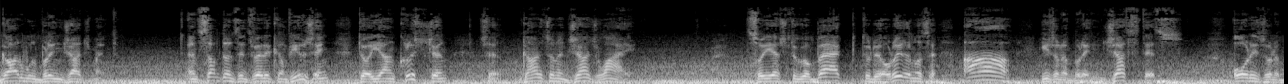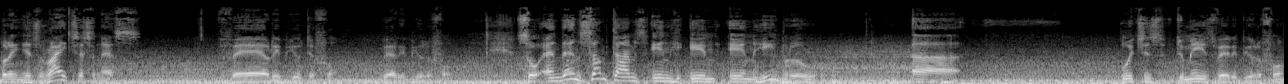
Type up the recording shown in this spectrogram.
God will bring judgment. And sometimes it's very confusing to a young Christian. So God is going to judge. Why? So he has to go back to the original and say, ah, he's going to bring justice. Or he's going to bring his righteousness. Very beautiful. Very beautiful. So, and then sometimes in, in, in Hebrew, uh, which is, to me, is very beautiful,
